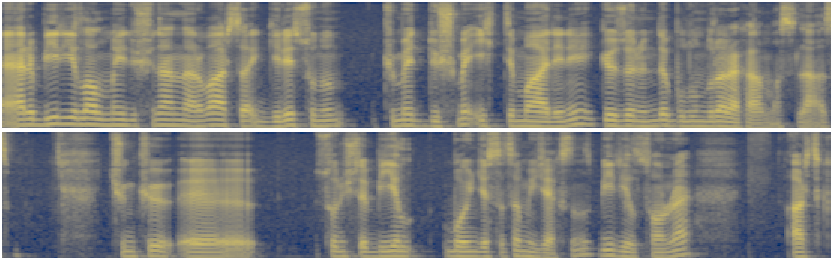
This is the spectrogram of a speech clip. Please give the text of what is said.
Eğer bir yıl almayı düşünenler varsa Giresun'un küme düşme ihtimalini göz önünde bulundurarak alması lazım. Çünkü e, sonuçta bir yıl boyunca satamayacaksınız. Bir yıl sonra artık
